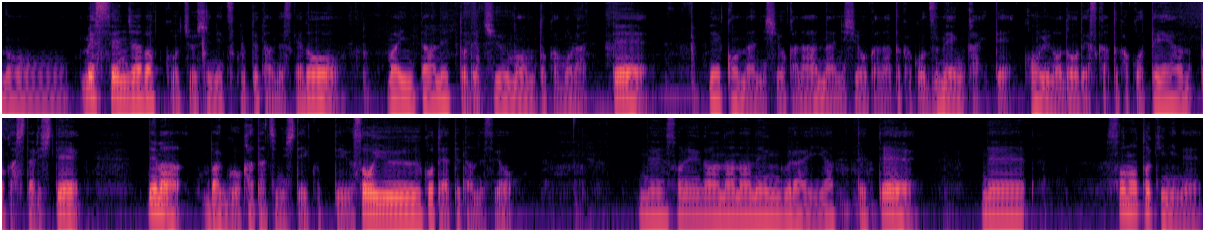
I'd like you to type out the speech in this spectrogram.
の、メッセンジャーバッグを中心に作ってたんですけど、まあ、インターネットで注文とかもらって、で、こんなんにしようかな、あんなんにしようかなとか、こう図面書いて、こういうのどうですかとか、こう提案とかしたりして、でまあバッグを形にしていくっていうそういうことやってたんですよ。でそれが7年ぐらいやっててでその時にね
